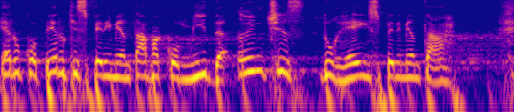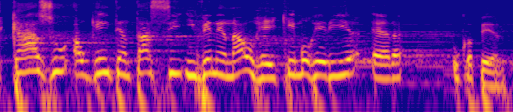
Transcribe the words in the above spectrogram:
Era o copeiro que experimentava a comida antes do rei experimentar. Caso alguém tentasse envenenar o rei, quem morreria era o copeiro.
